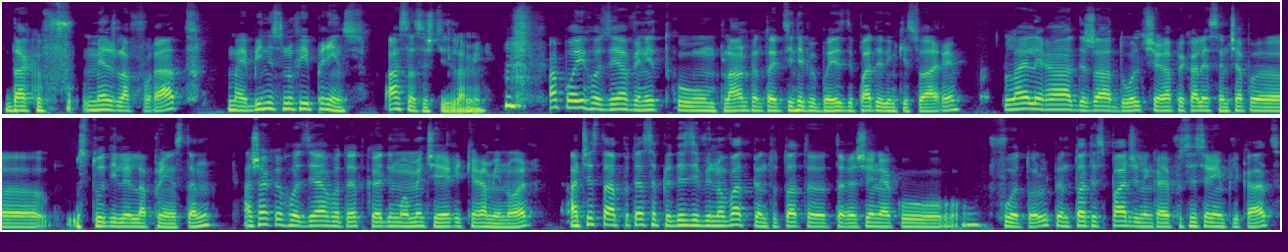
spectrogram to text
Dacă f- mergi la furat, mai bine să nu fii prins. Asta să știi de la mine. Apoi Jose a venit cu un plan pentru a ține pe băieți departe din închisoare. Lyle era deja adult și era pe cale să înceapă studiile la Princeton, așa că Jose a hotărât că din moment ce Eric era minor, acesta putea să pledeze vinovat pentru toată tărășenia cu furtul, pentru toate spagile în care fusese implicați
